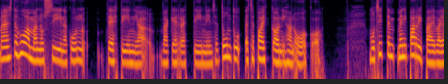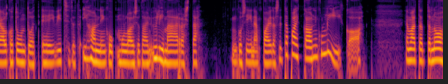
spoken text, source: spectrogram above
mä en sitä huomannut siinä, kun tehtiin ja väkerrettiin, niin se tuntui, että se paikka on ihan ok. Mutta sitten meni pari päivää ja alkoi tuntua, että ei vitsit, että ihan niin kuin mulla olisi jotain ylimääräistä niin kuin siinä paikassa. Että paikka on niin kuin liikaa. Ja mä ajattelin, että no,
